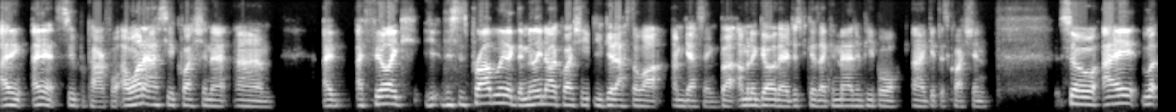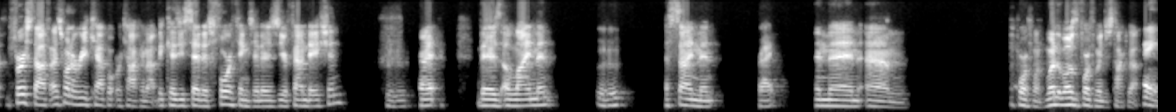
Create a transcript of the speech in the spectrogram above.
I think I think that's super powerful. I want to ask you a question that um, I I feel like this is probably like the million dollar question you get asked a lot. I'm guessing, but I'm gonna go there just because I can imagine people uh, get this question. So I first off, I just want to recap what we're talking about because you said there's four things here. There's your foundation, mm-hmm. right? There's alignment, mm-hmm. assignment, right, and then um, the fourth one. What, what was the fourth one we just talked about? Pain.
